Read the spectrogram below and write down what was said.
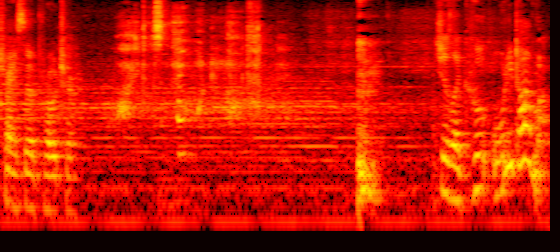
Tries to approach her. She's like, "Who? What are you talking about?"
